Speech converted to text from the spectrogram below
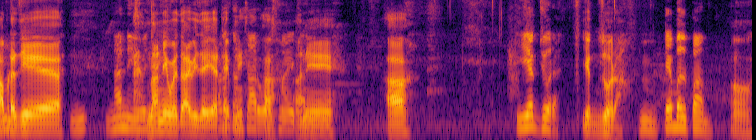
આપણે જે નાની હોય તો આવી જાય એ ટાઈપની અને આ એક જોરા. એક જોરા. Table palm. હા.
